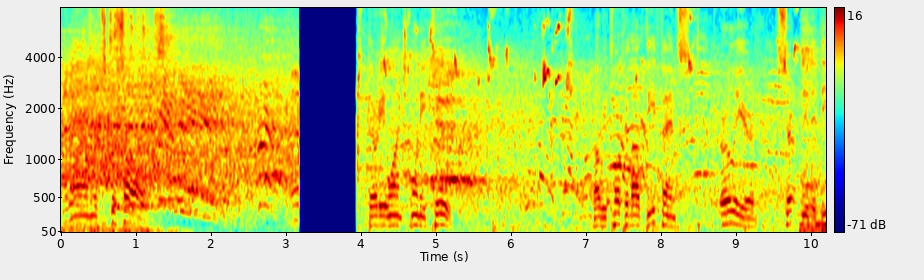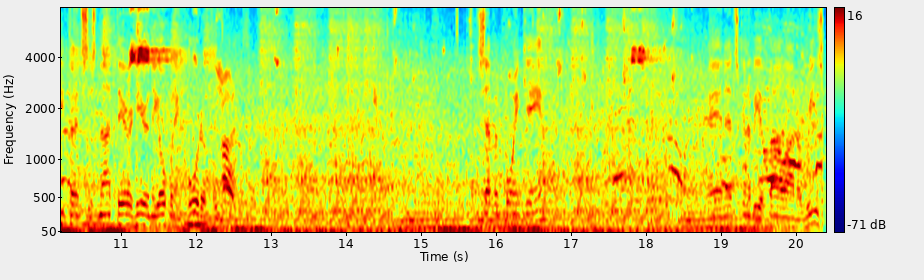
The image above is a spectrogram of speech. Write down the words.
And it's Gasol. 31-22. Well, we talked about defense earlier. Certainly the defense is not there here in the opening quarter. Seven-point game. And that's going to be a foul on a reason.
